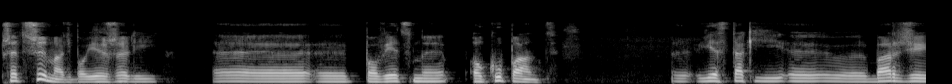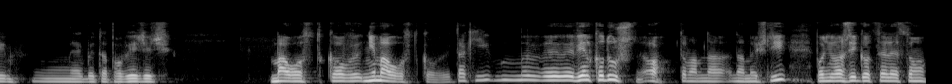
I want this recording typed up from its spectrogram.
przetrzymać, bo jeżeli e, e, powiedzmy okupant e, jest taki e, bardziej, jakby to powiedzieć, małostkowy, nie małostkowy, taki mm, y, wielkoduszny, o, to mam na, na myśli, ponieważ jego cele są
